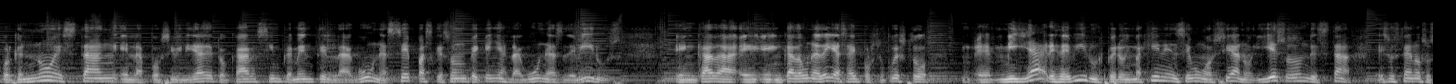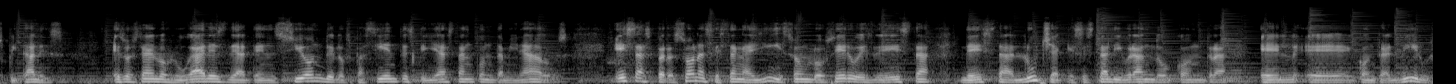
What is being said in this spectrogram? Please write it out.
porque no están en la posibilidad de tocar simplemente lagunas, cepas que son pequeñas lagunas de virus. En cada, en, cada una de ellas hay, por supuesto, eh, millares de virus, pero imagínense un océano. ¿Y eso dónde está? Eso está en los hospitales. Eso está en los lugares de atención de los pacientes que ya están contaminados. Esas personas que están allí son los héroes de esta, de esta lucha que se está librando contra el, eh, contra el virus.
